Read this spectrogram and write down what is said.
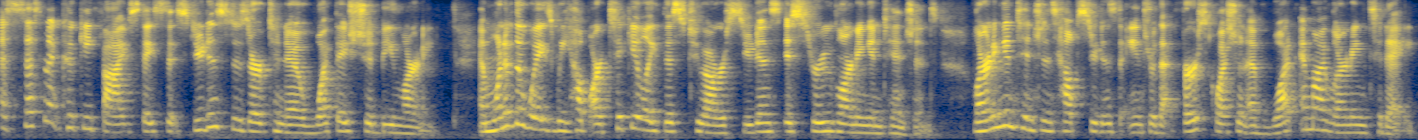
Assessment Cookie 5 states that students deserve to know what they should be learning. And one of the ways we help articulate this to our students is through learning intentions. Learning intentions help students to answer that first question of what am I learning today?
